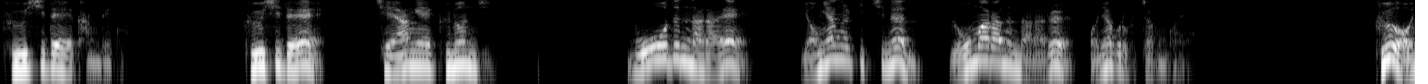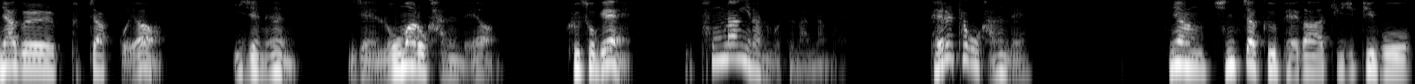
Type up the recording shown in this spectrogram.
그 시대의 강대국, 그 시대의 재앙의 근원지, 모든 나라에 영향을 끼치는 로마라는 나라를 언약으로 붙잡은 거예요. 그 언약을 붙잡고요. 이제는 이제 로마로 가는데요. 그 속에 풍랑이라는 것을 만난 거예요. 배를 타고 가는데 그냥 진짜 그 배가 뒤집히고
